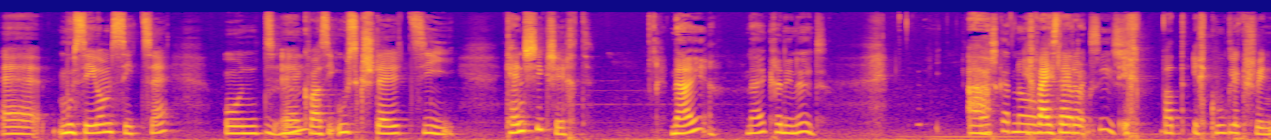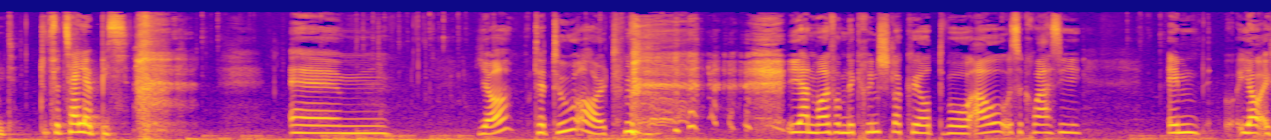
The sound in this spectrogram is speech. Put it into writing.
äh, Museum sitzen und äh, quasi ausgestellt sein. Kennst du die Geschichte? Nein, nein, kenne ich nicht. Ah, Weißt du noch, ich weiß leider. war? Ich, warte, ich google geschwind. Du, erzähl etwas. Ähm, ja, Tattoo Art. ich habe mal von einem Künstler gehört, der auch so quasi im, ja, ein,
